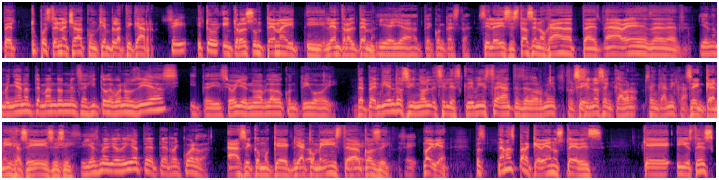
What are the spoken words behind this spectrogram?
pero tú puedes tener una chava con quien platicar. Sí. Y tú introduces un tema y, le entra al tema. Y ella te contesta. Si le dices, estás enojada, a ver. Y en la mañana te manda un mensajito de buenos días y te dice, oye, no he hablado contigo hoy. Dependiendo si no si le escribiste antes de dormir, porque si no se encabrón, se encanija. Se encanija, sí, sí, sí. Si es mediodía te, te recuerda. Así ah, como que ya comiste, algo así. Sí. Muy bien. Pues nada más para que vean ustedes que y ustedes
